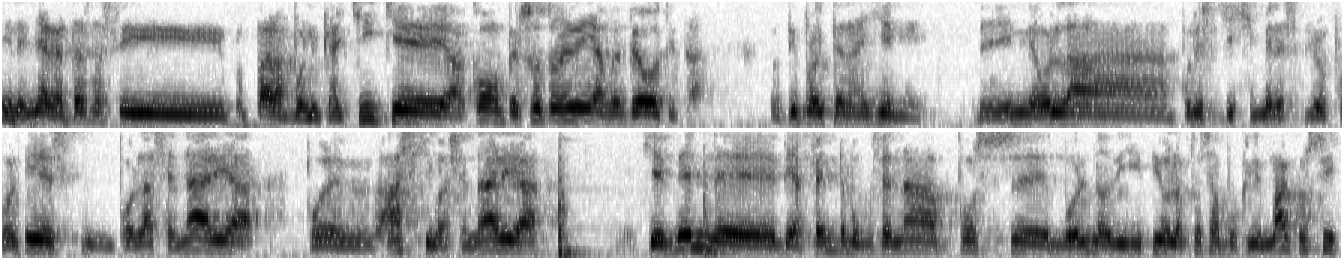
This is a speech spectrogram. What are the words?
είναι μια κατάσταση πάρα πολύ κακή και ακόμα περισσότερο είναι η αβεβαιότητα. Το τι πρόκειται να γίνει. Ε, Είναι όλα πολύ συγκεκριμένες πληροφορίες, πολλά σενάρια, πο- άσχημα σενάρια και δεν ε, διαφαίνεται από πουθενά πώς ε, μπορεί να οδηγηθεί όλο αυτός σε αποκλιμάκωση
